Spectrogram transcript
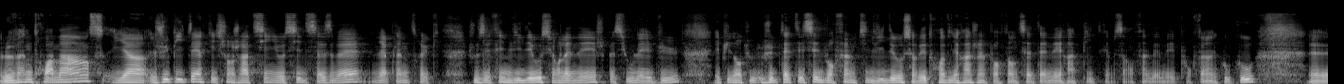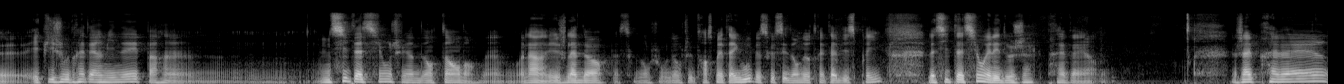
Le 23 mars, il y a Jupiter qui changera de signe aussi le 16 mai, il y a plein de trucs. Je vous ai fait une vidéo sur l'année, je ne sais pas si vous l'avez vu, et puis dans tout, je vais peut-être essayer de vous refaire une petite vidéo sur les trois virages importants de cette année rapide, comme ça en fin d'année, pour faire un coucou. Euh, et puis je voudrais terminer par une citation que je viens d'entendre, ben, voilà, et je l'adore, parce que donc, je, donc je vais transmettre avec vous, parce que c'est dans notre état d'esprit. La citation, elle est de Jacques Prévert. Jacques Prévert,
